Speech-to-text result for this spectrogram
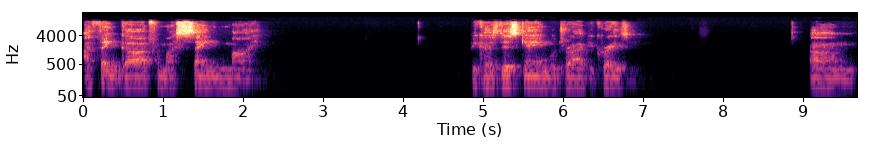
I thank God for my sane mind because this game will drive you crazy. Um,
